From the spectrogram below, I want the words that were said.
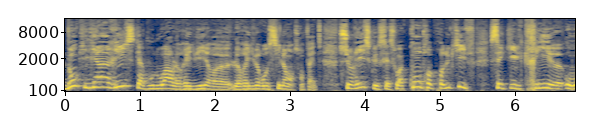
Donc il y a un risque à vouloir le réduire, euh, le réduire au silence, en fait. Ce risque, que ce soit contre-productif, c'est qu'il crie euh, au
